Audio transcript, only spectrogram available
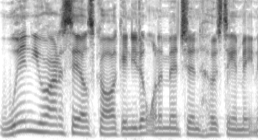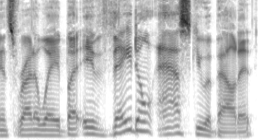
when you're on a sales call, again, you don't want to mention hosting and maintenance right away, but if they don't ask you about it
